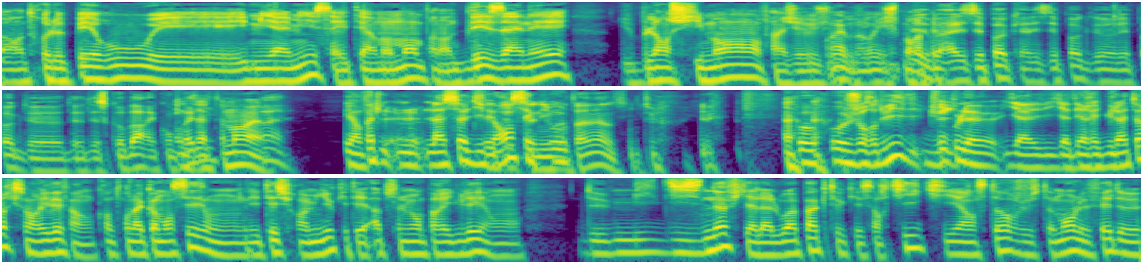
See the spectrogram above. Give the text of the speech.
entre le Pérou et, et Miami, ça a été un moment pendant des années du blanchiment. Enfin, je, je, Ouais, bah oui. je me rappelle. bah, à les époques, à les époques de l'époque de, de, d'Escobar et compagnie. Exactement. Et en fait, la seule différence, c'est Tony aujourd'hui, du coup, il y a, il y a des régulateurs qui sont arrivés. Enfin, quand on a commencé, on était sur un milieu qui était absolument pas régulé. En 2019, il y a la loi Pacte qui est sortie, qui instaure justement le fait de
